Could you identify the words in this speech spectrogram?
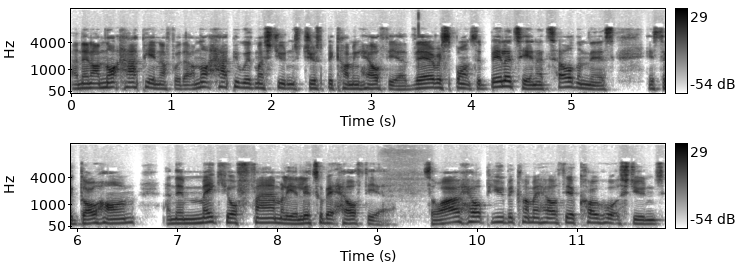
and then I'm not happy enough with that. I'm not happy with my students just becoming healthier. Their responsibility, and I tell them this, is to go home and then make your family a little bit healthier. So I'll help you become a healthier cohort of students.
